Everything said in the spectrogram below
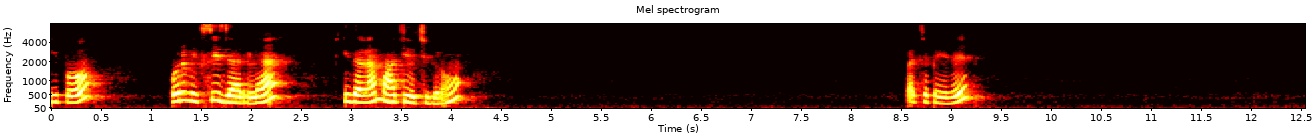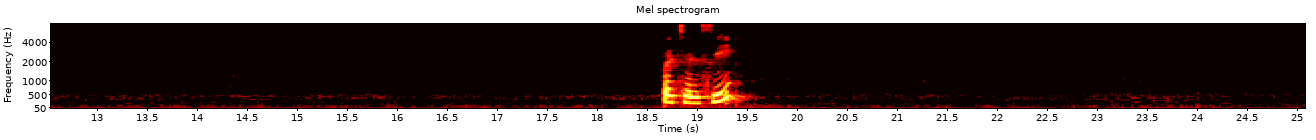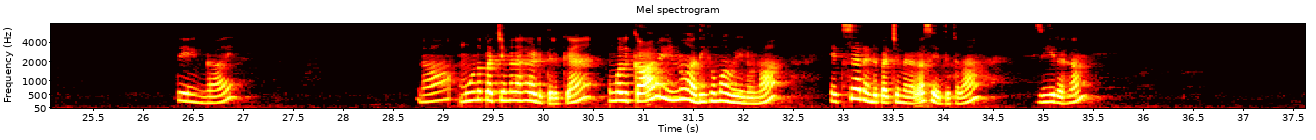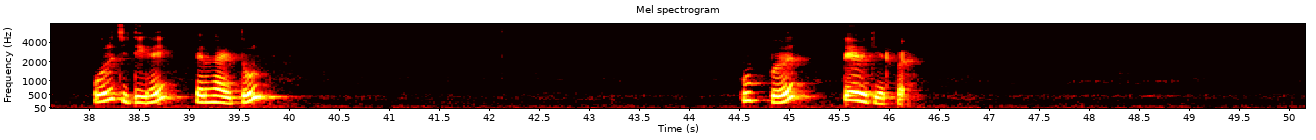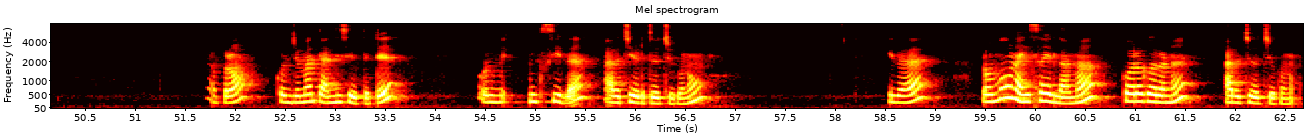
இப்போது ஒரு மிக்சி ஜாரில் இதெல்லாம் மாற்றி வச்சுக்கிறோம். பச்சைப்பயிறு பச்சரிசி. தேங்காய். நான் மூணு பச்சை மிளகாய் எடுத்திருக்கேன். உங்களுக்கு காரம் இன்னும் அதிகமாக வேணும்னா எக்ஸ்ட்ரா ரெண்டு பச்சை மிளகாய் சேர்த்துக்கலாம். ஜீரகம் ஒரு சிட்டிகை பெருங்காயத்தூள் உப்பு தேவைக்கேற்ப. அப்புறம் கொஞ்சமாக தண்ணி சேர்த்துட்டு ஒரு மி மிக்சியில் அரைச்சி எடுத்து வச்சுக்கணும். இதை ரொம்பவும் நைஸாக இல்லாமல் கொர கொரன்னு அரைச்சி வச்சுக்கணும்.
